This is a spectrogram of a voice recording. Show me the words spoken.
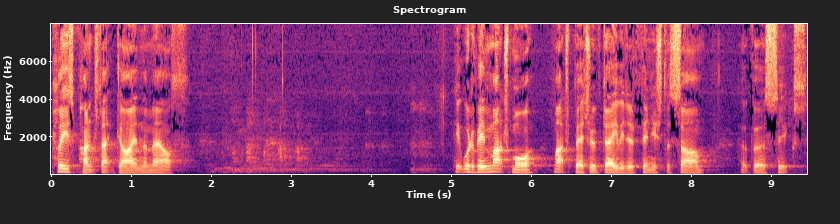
please punch that guy in the mouth. it would have been much more, much better if David had finished the psalm at verse 6.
